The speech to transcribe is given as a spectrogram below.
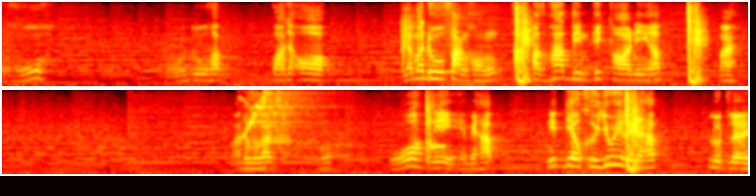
โอ้โหโหดูครับ กว่าจะออก แล้วมาดูฝั่งของสารปรับสภาพดินพริกทอนี้ครับ มา มาดูกันโอ้โห นี่เห็นไหมครับ นิดเดียวคือยุ่ยเลยนะครับ หลุดเลย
